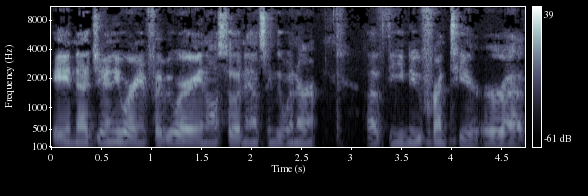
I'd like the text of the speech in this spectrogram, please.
in uh, January and February, and also announcing the winner of the new Frontier or uh,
